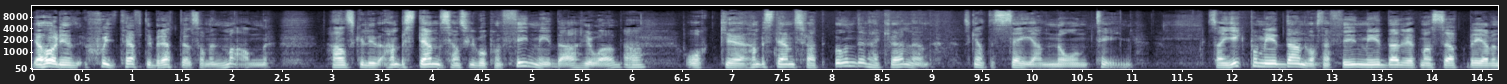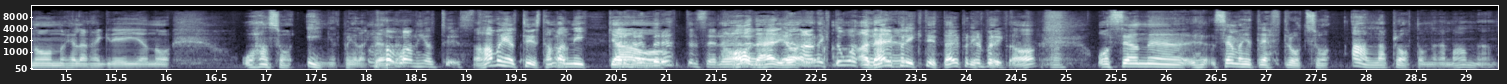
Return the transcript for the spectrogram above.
Jag hörde en skithäftig berättelse om en man. Han, skulle, han bestämde sig, han skulle gå på en fin middag, Johan. Och eh, han bestämde sig för att under den här kvällen ska jag inte säga någonting. Så han gick på middagen, det var en sån här fin middag, du vet man satt bredvid någon och hela den här grejen. Och, och han sa inget på hela kvällen. Var han helt tyst? Ja, han var helt tyst. Han bara nickade. Är det här en berättelse? Eller ja, det här, är ja, en anekdot? Ja, det här är på riktigt. Det här är på riktigt. Är på riktigt? Ja. ja. Och sen, eh, sen vad heter det efteråt så alla pratade om den här mannen.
